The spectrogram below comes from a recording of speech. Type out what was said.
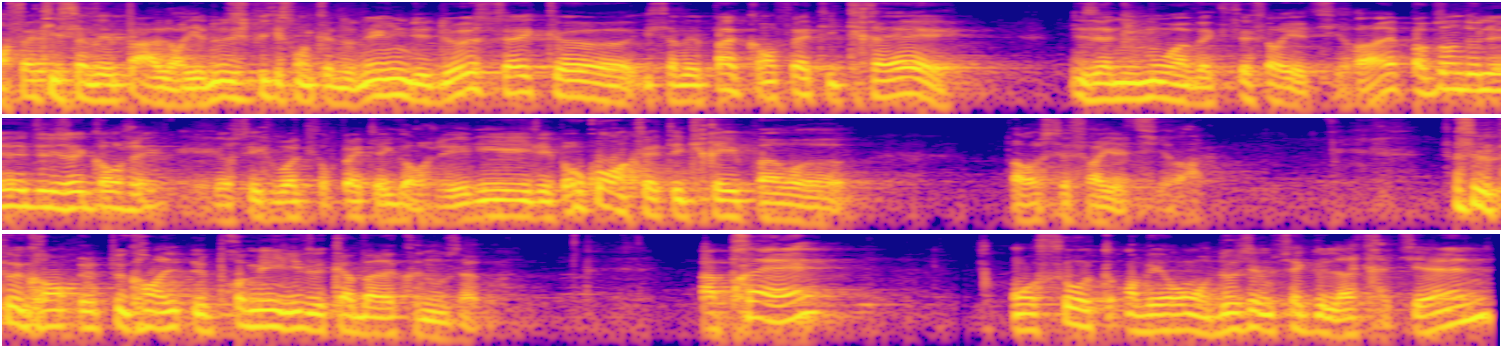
En fait, ils ne savaient pas. Alors, il y a deux explications qu'il a données. Une des deux, c'est qu'ils ne savaient pas qu'en fait, ils créaient des animaux avec Sefer Yetzira, et pas besoin de les, de les égorger. Et Yosef voit qu'ils n'ont pas été égorgés. Il n'est pas au courant que ça a été créé par, euh, par Sefer Yetzira. Ça, c'est le, plus grand, le, plus grand, le premier livre de Kabbalah que nous avons. Après, on saute environ au deuxième siècle de l'ère chrétienne,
